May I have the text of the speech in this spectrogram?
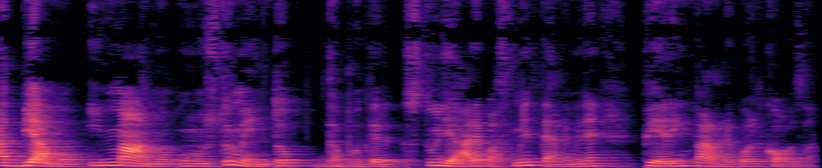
abbiamo in mano uno strumento da poter studiare, passami il termine, per imparare qualcosa.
